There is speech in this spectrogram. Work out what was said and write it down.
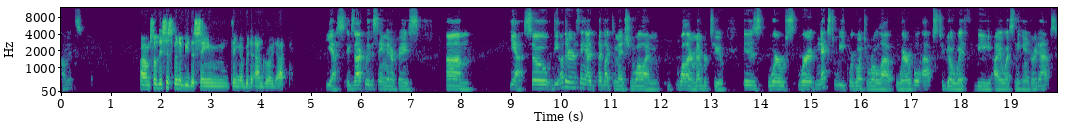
comments? Um, so this is going to be the same thing with the Android app? Yes, exactly the same interface. Um, yeah, so the other thing I'd, I'd like to mention while I'm while I remember to is we're, we're next week we're going to roll out wearable apps to go with the iOS and the Android apps.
